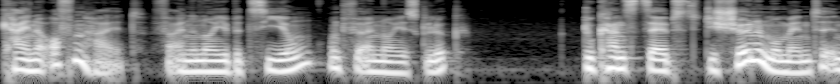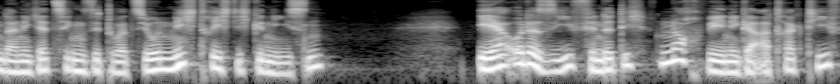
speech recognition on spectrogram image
Keine Offenheit für eine neue Beziehung und für ein neues Glück? Du kannst selbst die schönen Momente in deiner jetzigen Situation nicht richtig genießen? Er oder sie findet dich noch weniger attraktiv,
